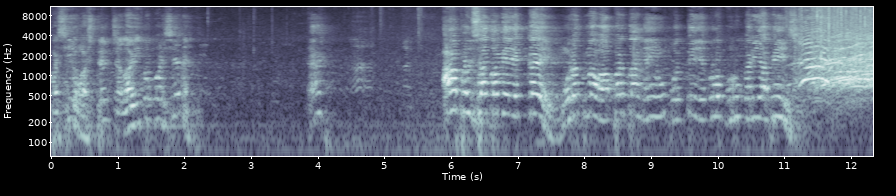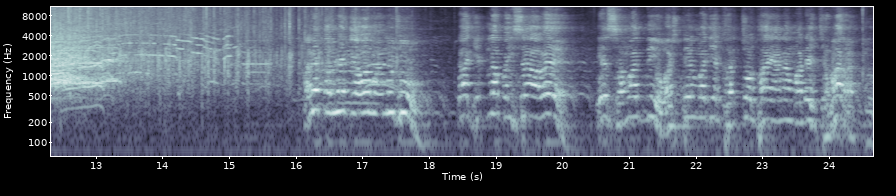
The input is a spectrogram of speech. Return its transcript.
પછી હોસ્ટેલ ચલાવી તો પડશે ને. આ પૈસા તમે એક મુહૂર્તમાં વાપરતા નહીં. હું પોતે એકલો પૂરું કરી આપીશ. અને તમને કહેવા માંગુ છું કે જેટલા પૈસા આવે એ સમાજની હોસ્ટેલમાં જે ખર્ચો થાય એના માટે જમા રાખજો.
